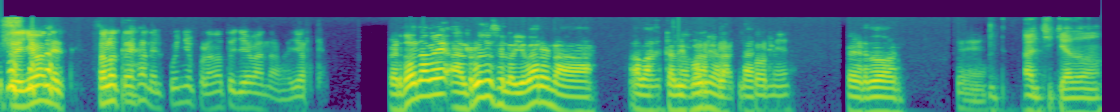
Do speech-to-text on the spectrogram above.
Se llevan el, solo te dejan el puño, pero no te llevan a Vallarta. Perdóname, al ruso se lo llevaron a, a Baja California. a Baja. Perdón. sí. Al chiqueado.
